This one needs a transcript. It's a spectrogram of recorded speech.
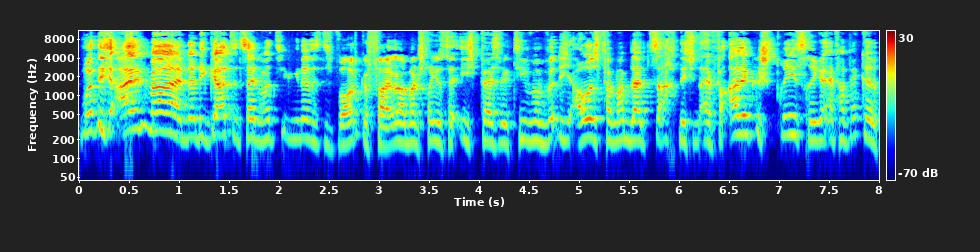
Und nicht einmal, ne, die ganze Zeit wird ihnen das nicht Wort gefallen. Oder man spricht aus der Ich-Perspektive, man wird nicht ausfallen, man bleibt sachlich und einfach alle Gesprächsregeln einfach wegge,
